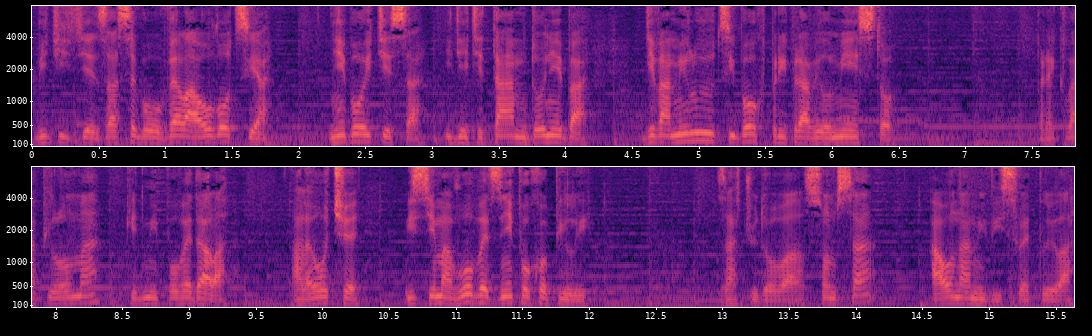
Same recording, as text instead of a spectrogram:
vidíte za sebou veľa ovocia. Nebojte sa, idete tam do neba, kde vám milujúci Boh pripravil miesto. Prekvapilo ma, keď mi povedala, ale oče, vy ste ma vôbec nepochopili. Začudoval som sa a ona mi vysvetlila.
